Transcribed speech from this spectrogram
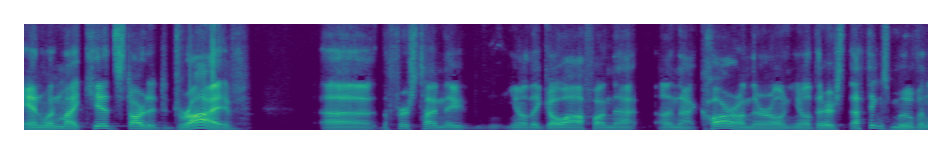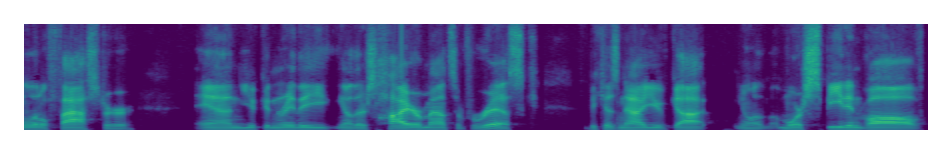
And when my kids started to drive, uh, the first time they, you know, they go off on that on that car on their own, you know, there's that thing's moving a little faster, and you can really, you know, there's higher amounts of risk because now you've got you know more speed involved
